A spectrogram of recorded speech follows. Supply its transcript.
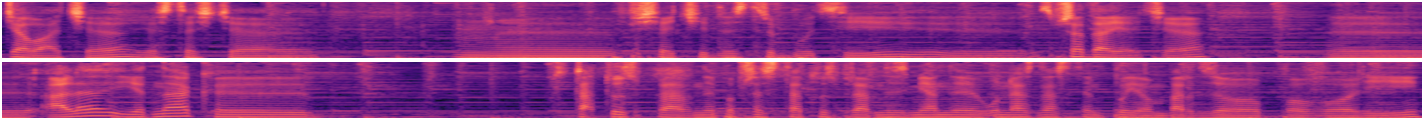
działacie, jesteście y, w sieci dystrybucji, y, sprzedajecie, y, ale jednak y, status prawny, poprzez status prawny zmiany u nas następują bardzo powoli.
